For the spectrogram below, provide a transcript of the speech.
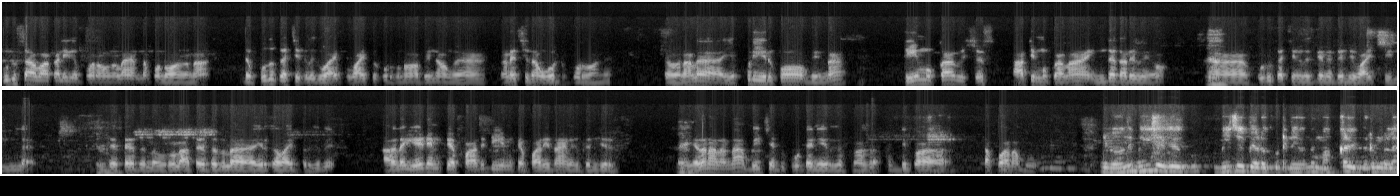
புதுசா வாக்களிக்க போறவங்க எல்லாம் என்ன பண்ணுவாங்கன்னா இந்த புது கட்சிகளுக்கு வாய்ப்பு வாய்ப்பு கொடுக்கணும் அப்படின்னு அவங்க நினைச்சுதான் ஓட்டு போடுவாங்க. ஸோ அதனால எப்படி இருக்கும் அப்படின்னா திமுக விசஸ் அதிமுக தான் இந்த தடவையும் புது கட்சிகளுக்கு எனக்கு தெரிஞ்சு வாய்ப்பு இல்லை. இந்த தேர்தலில் ஒரு அடுத்த தேர்தலில் இருக்க வாய்ப்பு இருக்குது. அதுல ஏடிஎம்கே பாதி டிஎம்கே பாதி தான் எனக்கு தெரிஞ்சிருக்கு. எதனாலன்னா பிஜேபி கூட்டணி இருக்கிறதுனால கண்டிப்பா தப்பா தான் போகும். இப்ப வந்து பிஜேபி பிஜேபியோட கூட்டணி வந்து மக்கள் விரும்பல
